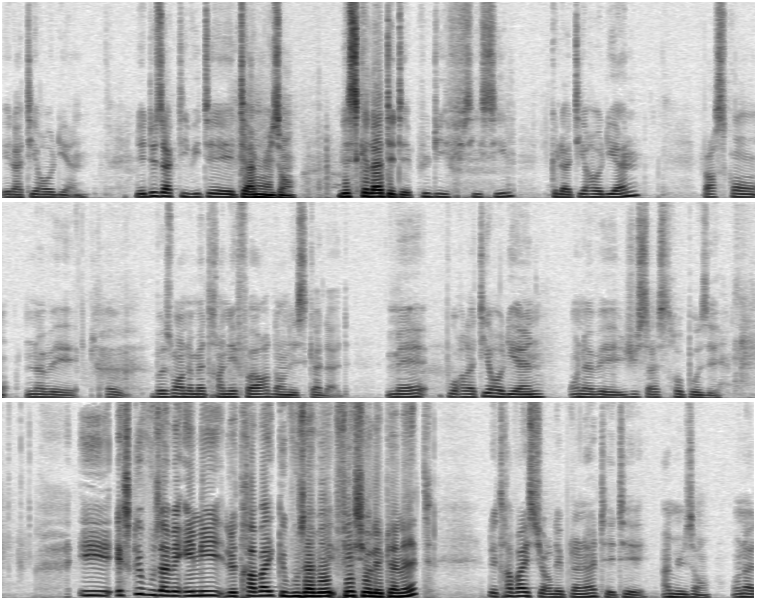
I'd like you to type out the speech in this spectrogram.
et la tyrolienne. Les deux activités étaient amusantes. L'escalade était plus difficile que la tyrolienne parce qu'on avait euh, besoin de mettre un effort dans l'escalade. Mais pour la tyrolienne, on avait juste à se reposer. Et est-ce que vous avez aimé le travail que vous avez fait sur les planètes? Le travail sur les planètes était amusant. On a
